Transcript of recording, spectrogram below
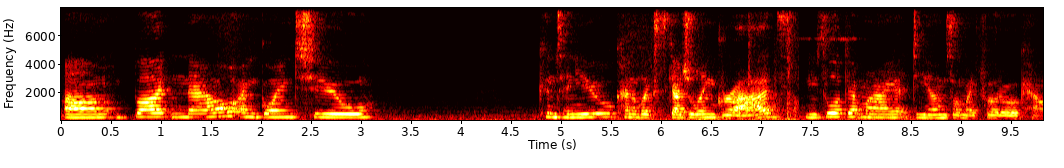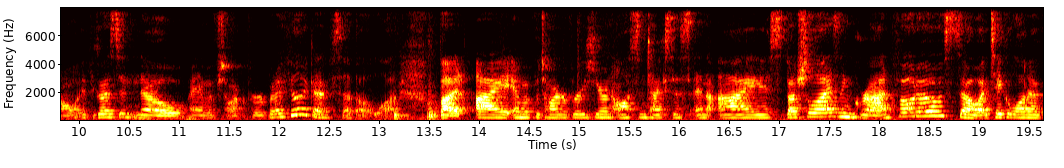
Um, but now I'm going to continue kind of like scheduling grads. I need to look at my DMs on my photo account. If you guys didn't know, I am a photographer, but I feel like I've said that a lot. But I am a photographer here in Austin, Texas, and I specialize in grad photos. So I take a lot of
